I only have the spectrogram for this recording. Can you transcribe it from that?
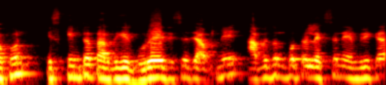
তখন স্ক্রিনটা তার দিকে ঘুরে দিছে যে আপনি আবেদনপত্রে লেখছেন আমেরিকা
